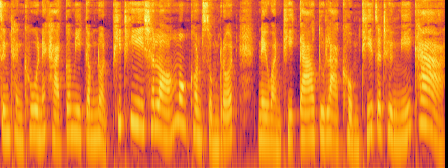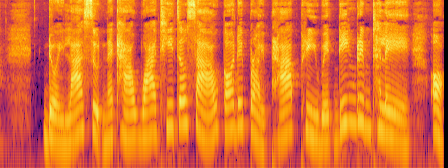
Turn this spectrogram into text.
ซึ่งทั้งคู่นะคะก็มีกำหนดพิธีฉลองมงคลสมรสในวันที่ 9 ตุลาคมที่จะถึงนี้ค่ะ โดยล่าสุดนะคะว่าที่เจ้าสาวก็ได้ปล่อยภาพพรีเวดดิ้งริมทะเล ออก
